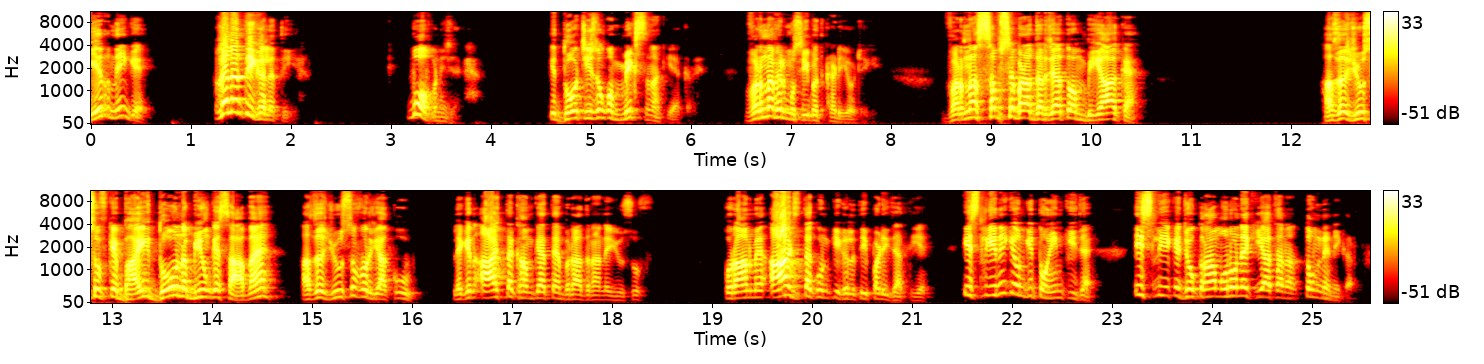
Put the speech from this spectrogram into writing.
گر نہیں گئے۔ غلطی غلطی ہے۔ وہ اپنی جگہ یہ دو چیزوں کو مکس نہ کیا کریں، ورنہ پھر مصیبت کھڑی ہو جائے گی۔ ورنہ سب سے بڑا درجہ تو انبیاء کا ہے۔ حضرت یوسف کے بھائی دو نبیوں کے صاحب ہیں، حضرت یوسف اور یعقوب۔ لیکن آج تک ہم کہتے ہیں برادران یوسف۔ قرآن میں آج تک ان کی غلطی پڑی جاتی ہے۔ اس لیے نہیں کہ ان کی توہین کی جائے۔ اس لیے کہ جو کام انہوں نے کیا تھا نا، تم نے نہیں کرنا۔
